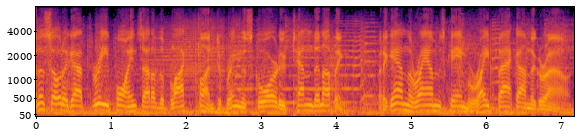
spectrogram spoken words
Minnesota got three points out of the blocked punt to bring the score to 10 to nothing. But again, the Rams came right back on the ground.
